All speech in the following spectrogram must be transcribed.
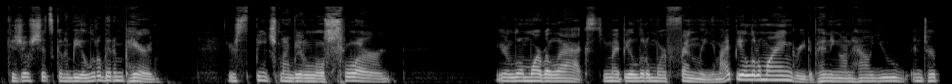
because your shit's going to be a little bit impaired. Your speech might be a little slurred. You're a little more relaxed. You might be a little more friendly. You might be a little more angry, depending on how you inter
